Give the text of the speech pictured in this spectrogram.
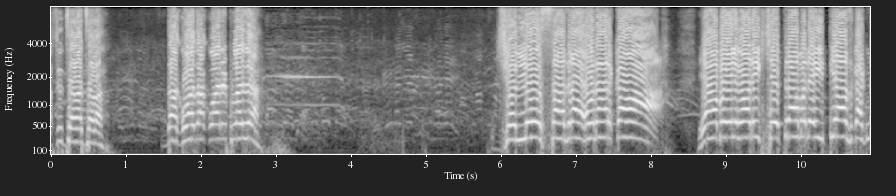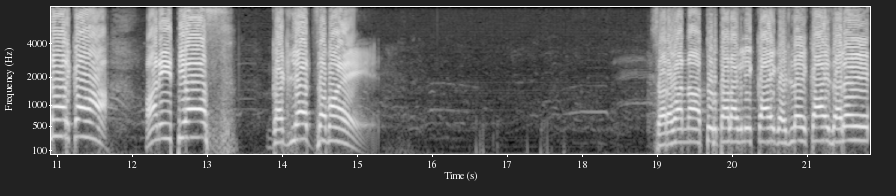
असू चला चला. दाखवा दाखवा रिप्लाय द्या. जल्लोष साजरा होणार का? या बैलगाडी क्षेत्रामध्ये इतिहास घडणार का? आणि इतिहास घडल्यात जमाय. सर्वांना आतुरता लागली. काय घडलंय काय झालंय?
